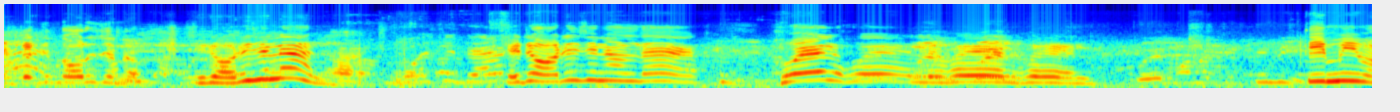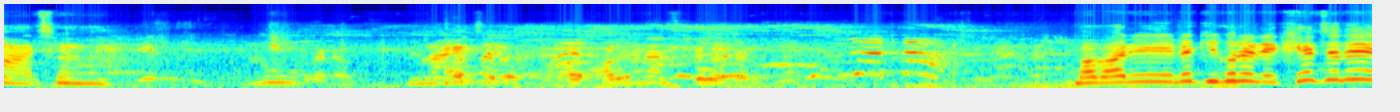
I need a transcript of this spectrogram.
এটা কিন্তু অরিজিনাল এটা অরিজিনাল এটা অরিজিনাল দেখ। Whale whale whale whale. তিমি মাছ হ্যাঁ। বাবা রে এটা কি করে রেখেছে রে?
